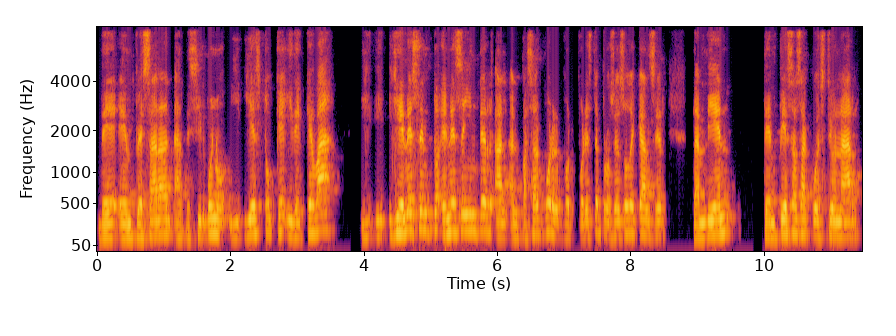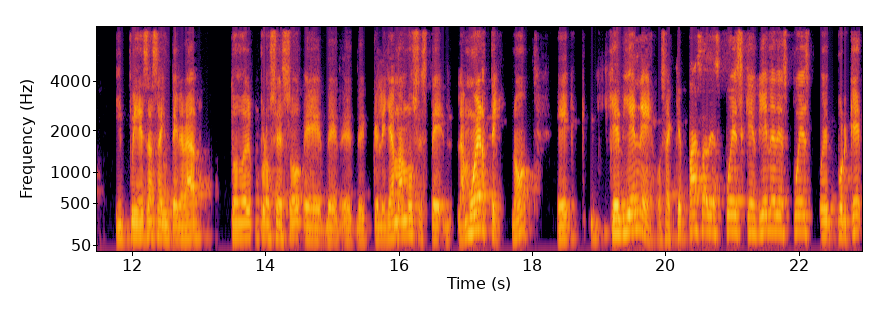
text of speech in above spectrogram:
de empezar a, decir, bueno, ¿y, esto qué? ¿Y de qué va? Y, y, en, ese, en ese inter, al, pasar por, por, este proceso de cáncer, también te empiezas a cuestionar y empiezas a integrar todo el proceso eh, de, que le llamamos este, la muerte, ¿no? Eh, ¿Qué viene? O sea, ¿qué pasa después? ¿Qué viene después? Eh, ¿Por qué?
